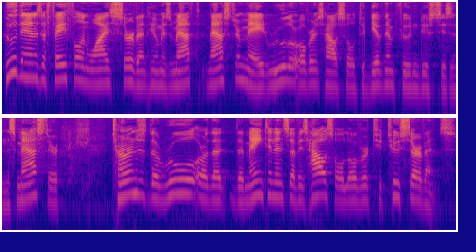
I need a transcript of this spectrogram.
Who then is a faithful and wise servant whom his master made ruler over his household to give them food and due season? This master turns the rule or the, the maintenance of his household over to two servants.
